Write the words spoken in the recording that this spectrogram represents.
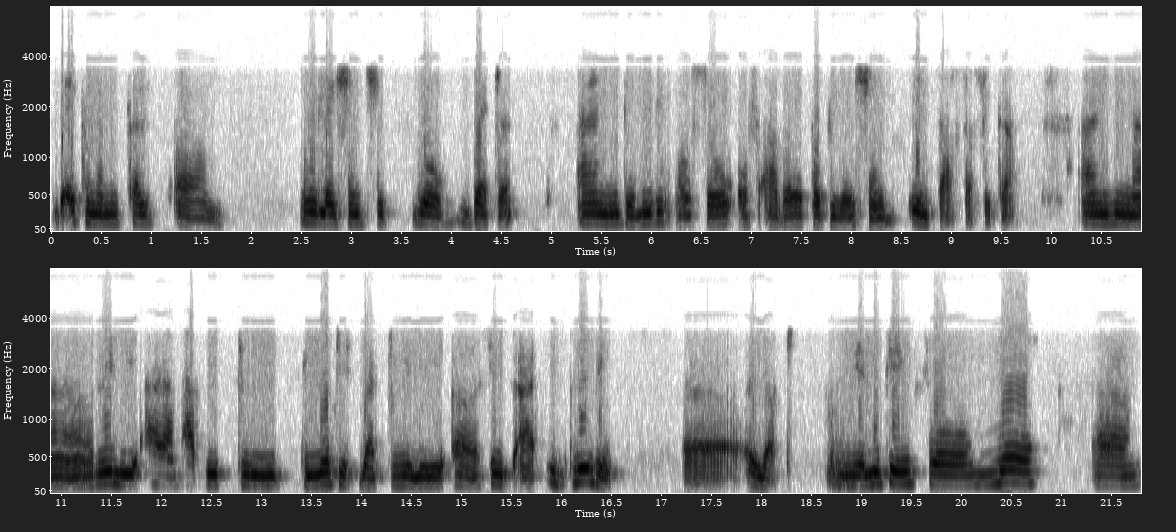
the economical um, relationship go better and the living also of our population in South Africa. And uh, really, I am happy to, to notice that really uh, things are improving uh, a lot. We are looking for more um,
